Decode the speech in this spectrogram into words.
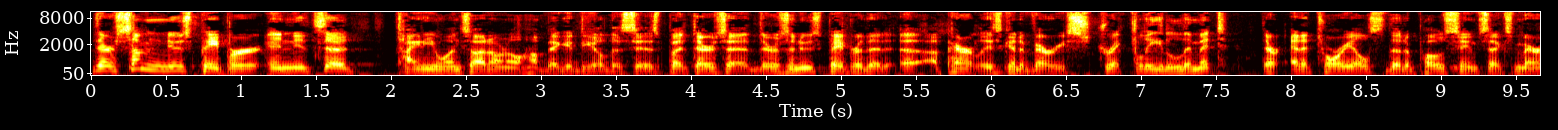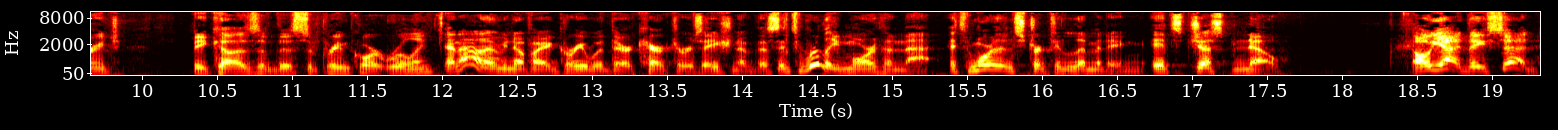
There's some newspaper, and it's a tiny one, so I don't know how big a deal this is. But there's a there's a newspaper that uh, apparently is going to very strictly limit their editorials that oppose same-sex marriage because of the Supreme Court ruling. And I don't even know if I agree with their characterization of this. It's really more than that. It's more than strictly limiting. It's just no. Oh yeah, they said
